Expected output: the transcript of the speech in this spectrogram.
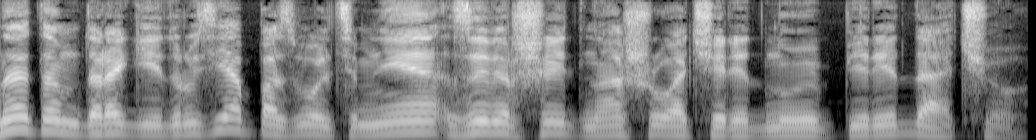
На этом, дорогие друзья, позвольте мне завершить нашу очередную передачу.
